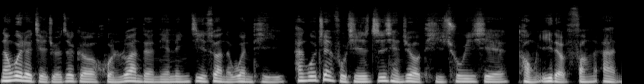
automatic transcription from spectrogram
那为了解决这个混乱的年龄计算的问题，韩国政府其实之前就有提出一些统一的方案。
